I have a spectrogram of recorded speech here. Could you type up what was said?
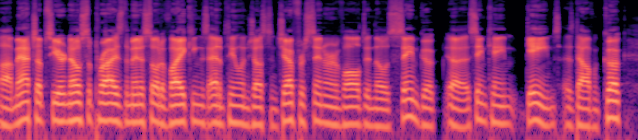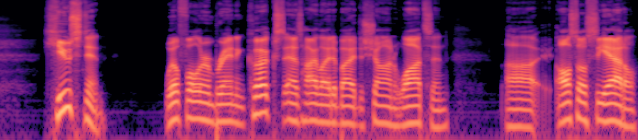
uh, matchups here. No surprise, the Minnesota Vikings, Adam Thielen, Justin Jefferson are involved in those same uh, same game games as Dalvin Cook. Houston, Will Fuller and Brandin Cooks, as highlighted by Deshaun Watson. Uh, also Seattle.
